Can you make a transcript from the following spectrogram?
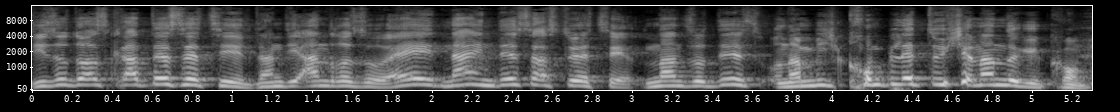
Die so, du hast gerade das erzählt. Dann die andere so, hey, nein, das hast du erzählt. Und dann so das. Und dann bin ich komplett durcheinander gekommen.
